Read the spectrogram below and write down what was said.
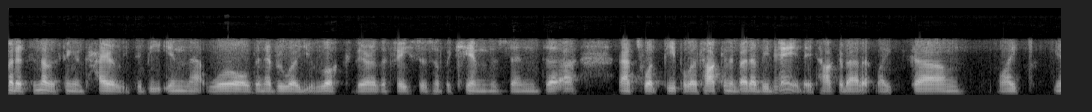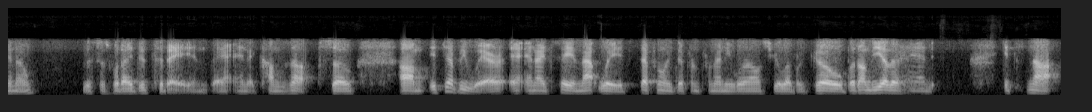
but it's another thing entirely to be in that world, and everywhere you look, there are the faces of the Kims, and uh, that's what people are talking about every day. They talk about it like, um, like you know, this is what I did today, and and it comes up. So um, it's everywhere, and I'd say in that way, it's definitely different from anywhere else you'll ever go. But on the other hand, it's not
